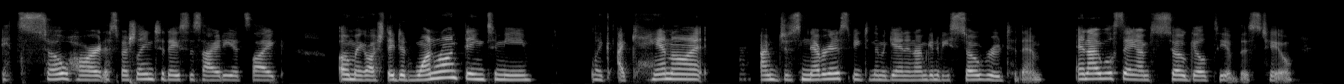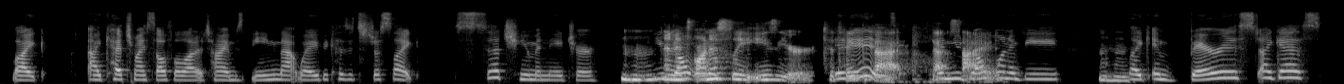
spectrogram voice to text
it's so hard, especially in today's society. It's like, oh my gosh, they did one wrong thing to me. Like, I cannot, I'm just never going to speak to them again, and I'm going to be so rude to them. And I will say, I'm so guilty of this too. Like, I catch myself a lot of times being that way because it's just like such human nature. Mhm. You and it's honestly easier to take is, that that and you side don't want to be Mhm. like embarrassed, I guess,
